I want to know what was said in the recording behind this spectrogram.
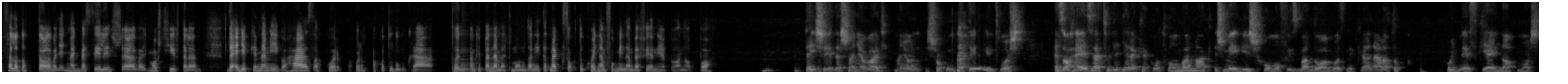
feladattal, vagy egy megbeszéléssel, vagy most hirtelen, de egyébként nem ég a ház, akkor, akkor, akkor tudunk rá tulajdonképpen nemet mondani. Tehát megszoktuk, hogy nem fog minden beférni ebbe a napba. Te is édesanyja vagy, nagyon sokunkat érint most ez a helyzet, hogy a gyerekek otthon vannak, és mégis home office-ban dolgozni kell nálatok. Hogy néz ki egy nap most?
